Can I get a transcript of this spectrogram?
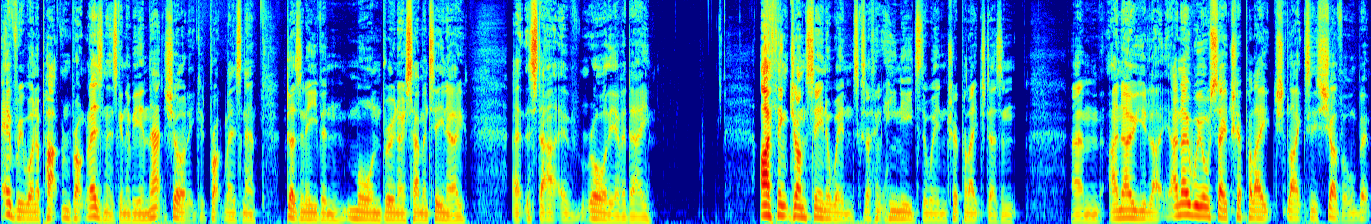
Everyone apart from Brock Lesnar is going to be in that, surely, because Brock Lesnar doesn't even mourn Bruno Sammartino at the start of Raw the other day. I think John Cena wins because I think he needs the win. Triple H doesn't. Um, I know you like. I know we all say Triple H likes his shovel, but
